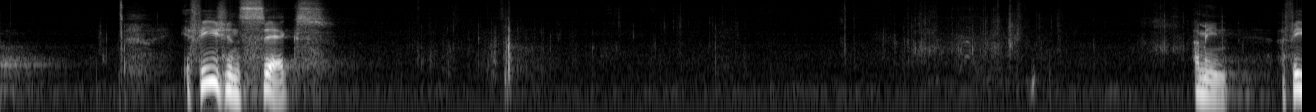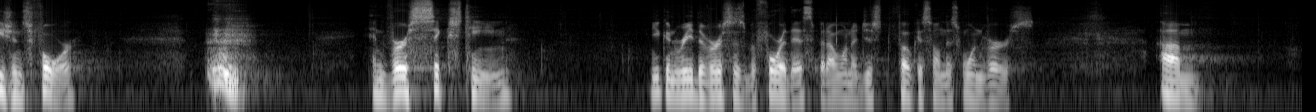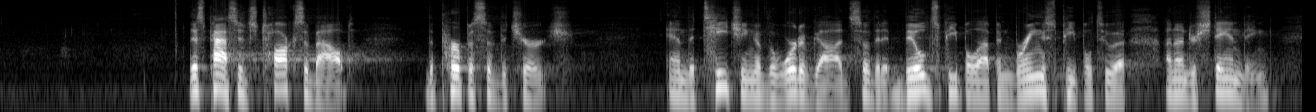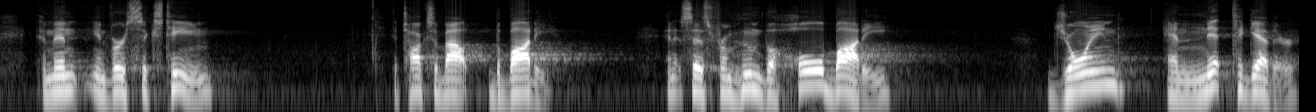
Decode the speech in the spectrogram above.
Ephesians 6. I mean, Ephesians 4 and verse 16. You can read the verses before this, but I want to just focus on this one verse. Um, this passage talks about the purpose of the church and the teaching of the Word of God so that it builds people up and brings people to a, an understanding. And then in verse 16, it talks about the body. And it says, From whom the whole body, joined and knit together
